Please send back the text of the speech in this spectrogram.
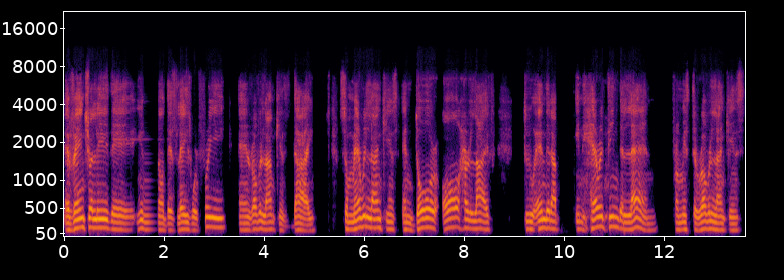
Eventually, the you know the slaves were free, and Robert Lumpkins died. So Mary Lumpkins endured all her life to ended up inheriting the land from Mr. Robert Lumpkins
